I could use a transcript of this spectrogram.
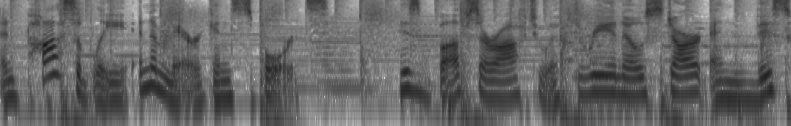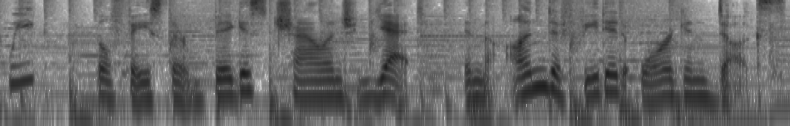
and possibly in American sports. His Buffs are off to a 3 0 start, and this week they'll face their biggest challenge yet in the undefeated Oregon Ducks.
